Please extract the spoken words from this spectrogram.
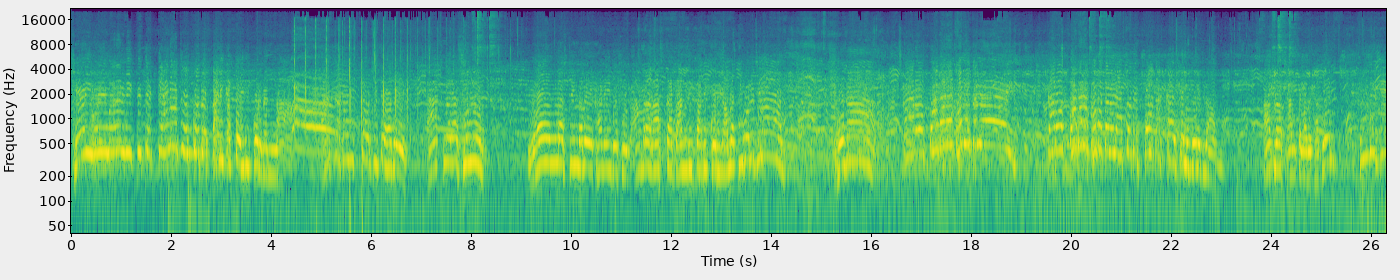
সেই ওএমআর ভিত্তিতে কেন যোগ্যদের তালিকা তৈরি করবেন না? আপনাকে উত্তর দিতে হবে। আপনারা শুনুন। লং লাস্টিং ভাবে এখানেই বসুন। আমরা রাস্তা দান দিক বাদিক করি আমরা কি বলেছিলাম? সোজা। কারও বাবারও ক্ষমতা নেই। কারও বাবারও ক্ষমতা নেই, আপনাদের পথ আটকায় আমি বলে দিলাম। আপনারা শান্তভাবে থাকুন। পুলিশি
